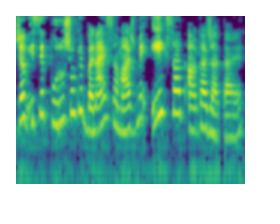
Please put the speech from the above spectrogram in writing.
जब इसे पुरुषों के बनाए समाज में एक साथ आंका जाता है,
